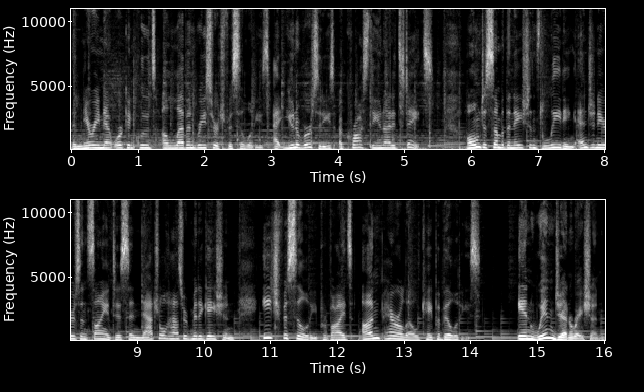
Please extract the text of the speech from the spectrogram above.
The NHERI network includes 11 research facilities at universities across the United States. Home to some of the nation's leading engineers and scientists in natural hazard mitigation, each facility provides unparalleled capabilities. In wind generation,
